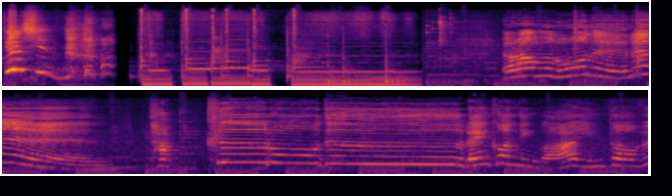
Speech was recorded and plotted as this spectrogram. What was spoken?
변신! 여러분 오늘은 다크로드 랭커님과 인터뷰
